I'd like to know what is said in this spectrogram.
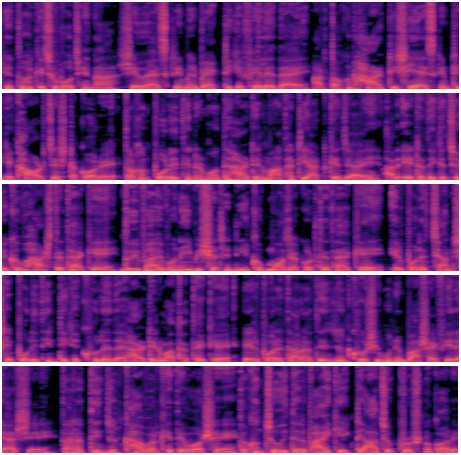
সে তো আর কিছু বোঝে না। সে ওই আইসক্রিমের ব্যাগটিকে ফেলে দেয়। আর তখন হার্টি সেই আইসক্রিমটিকে খাওয়ার চেষ্টা করে। তখন পলিথিনের মধ্যে হার্টির মাথাটি আটকে যায়। আর এটা দেখে চই খুব হাসতে থাকে। দুই ভাই বোন এই বিষয়টি নিয়ে খুব মজা করতে থাকে। এরপরে চান সেই পলিথিনটিকে খুলে দেয় হার্টির মাথা থেকে। এরপরে তারা তিনজন খুশি মনে বাসায় ফিরে আসে। তারা তিনজন খাবার খেতে বসে। তখন চৈতার ভাইকে একটি আজব প্রশ্ন করে।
